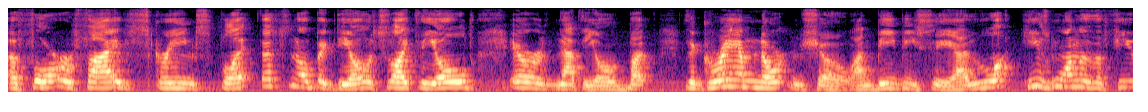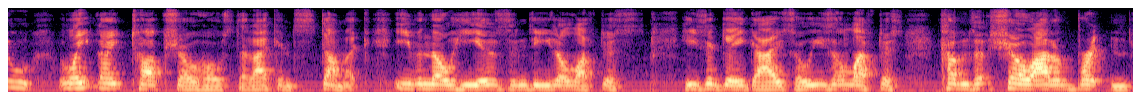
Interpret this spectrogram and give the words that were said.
a four or five screen split. That's no big deal. It's like the old, or not the old, but the Graham Norton show on BBC. I lo- he's one of the few late night talk show hosts that I can stomach, even though he is indeed a leftist. He's a gay guy, so he's a leftist. Comes a show out of Britain,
